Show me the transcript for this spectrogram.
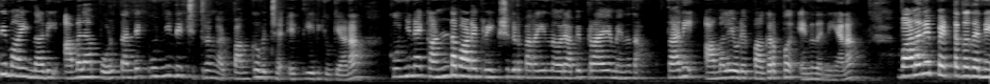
ആദ്യമായി നടി അമല പോൾ തന്റെ കുഞ്ഞിന്റെ ചിത്രങ്ങൾ പങ്കുവച്ച് എത്തിയിരിക്കുകയാണ്. കുഞ്ഞിനെ കണ്ടപാടെ പ്രേക്ഷകർ പറയുന്ന ഒരു അഭിപ്രായം എന്നത് തനി അമലയുടെ പകർപ്പ് എന്ന് തന്നെയാണ്. വളരെ പെട്ടെന്ന് തന്നെ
